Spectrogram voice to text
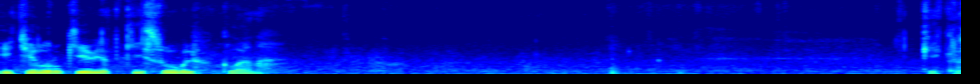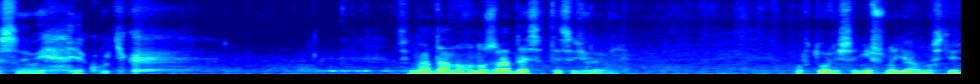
І тіло руків'я такий сувель клена. Такий красивий якутик. Ціна даного ножа 10 тисяч гривень. Повторюся, ніж в наявності.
